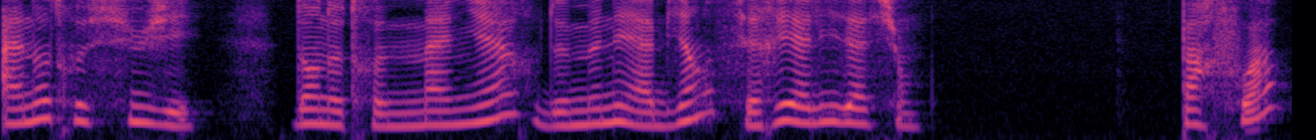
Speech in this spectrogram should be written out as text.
à notre sujet, dans notre manière de mener à bien ces réalisations. Parfois,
